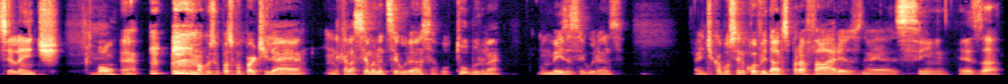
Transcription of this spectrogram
Excelente. Bom. Uma coisa que eu posso compartilhar é, naquela semana de segurança, outubro, né? Um mês da segurança, a gente acabou sendo convidados para várias, né? Sim, exato.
